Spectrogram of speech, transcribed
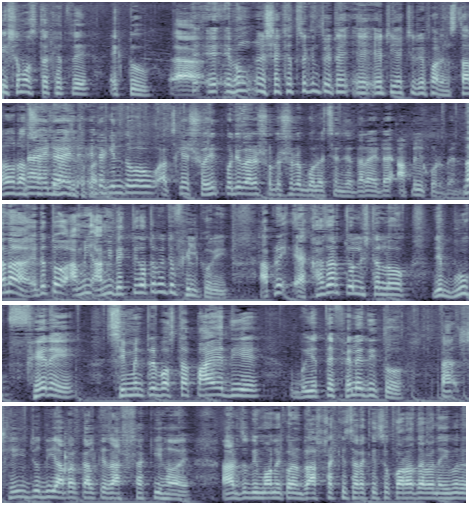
এই সমস্ত ক্ষেত্রে একটু এবং সেক্ষেত্রে কিন্তু এটা এটি একটি রেফারেন্স তারাও এটা কিন্তু আজকে শহীদ পরিবারের সদস্যরা বলেছেন যে তারা এটা আপিল করবেন। না না এটা তো আমি আমি ব্যক্তিগতভাবে তো ফিল করি। আপনি এক হাজার চল্লিশটা লোক যে বুক ফেরে সিমেন্টের বস্তা পায়ে দিয়ে ইয়েতে ফেলে দিত তা সেই যদি আবার কালকে রাজসাক্ষী হয়, আর যদি মনে করেন রাজসাক্ষী ছাড়া কিছু করা যাবে না এবারে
